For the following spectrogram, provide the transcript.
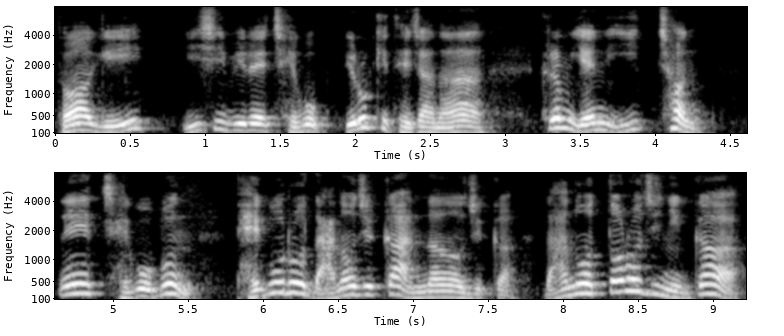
더하기 21의 제곱. 이렇게 되잖아. 그럼 얘는 2000의 제곱은 100으로 나눠질까 안 나눠질까? 나누어 떨어지니까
